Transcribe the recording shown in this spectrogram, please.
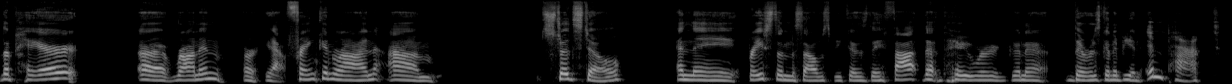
the pair, uh, Ron and or yeah, Frank and Ron, um, stood still and they braced themselves because they thought that they were gonna there was gonna be an impact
